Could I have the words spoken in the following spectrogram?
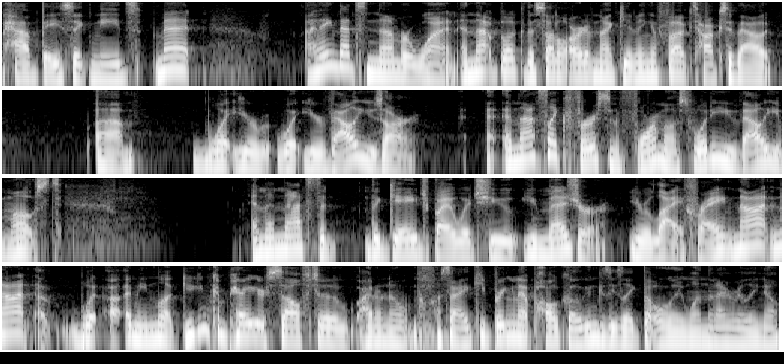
have basic needs met. I think that's number one. And that book, The Subtle Art of Not Giving a Fuck, talks about um, what your what your values are, and that's like first and foremost. What do you value most? And then that's the the gauge by which you you measure your life, right? Not not uh, what uh, I mean. Look, you can compare yourself to I don't know. Sorry, I keep bringing up Hulk Hogan because he's like the only one that I really know.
